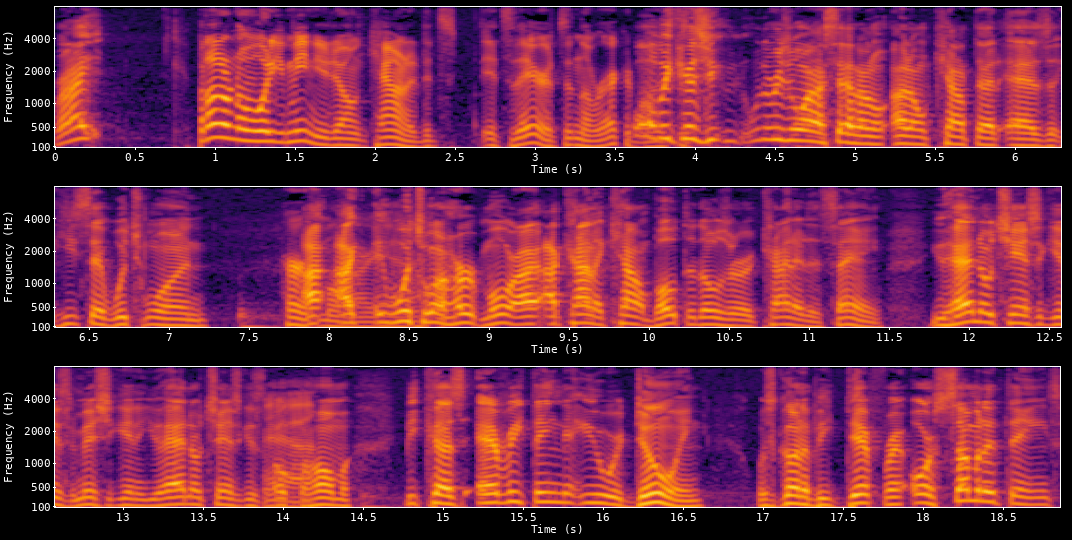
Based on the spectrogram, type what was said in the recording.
right? But I don't know what do you mean you don't count it. It's it's there. It's in the record. Well, books. because you, the reason why I said I don't I don't count that as a, he said which one hurt I, more. I, yeah. which one hurt more. I, I kind of count both of those are kind of the same. You had no chance against Michigan and you had no chance against Yeah. Oklahoma because everything that you were doing was going to be different, or some of the things,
